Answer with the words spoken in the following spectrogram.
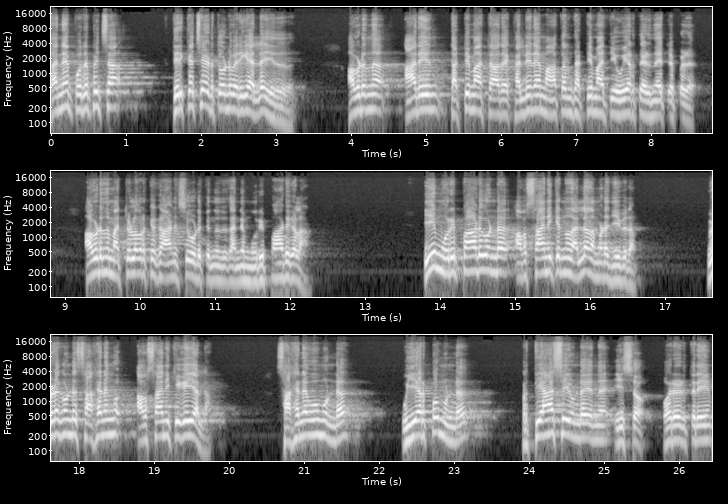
തന്നെ പുതപ്പിച്ച തിരിക്കച്ച എടുത്തുകൊണ്ട് വരികയല്ല ചെയ്തത്. അവിടുന്ന് ആരെയും തട്ടിമാറ്റാതെ കല്ലിനെ മാത്രം തട്ടിമാറ്റി ഉയർത്തെഴുന്നേറ്റപ്പോൾ അവിടുന്ന് മറ്റുള്ളവർക്ക് കാണിച്ചു കൊടുക്കുന്നത് തന്റെ മുറിപ്പാടുകളാണ്. ഈ മുറിപ്പാട് കൊണ്ട് അവസാനിക്കുന്നതല്ല നമ്മുടെ ജീവിതം. ഇവിടെ കൊണ്ട് സഹനം അവസാനിക്കുകയല്ല. സഹനവുമുണ്ട് ഉയർപ്പുമുണ്ട് പ്രത്യാശയുണ്ട് എന്ന് ഈശോ ഓരോരുത്തരെയും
